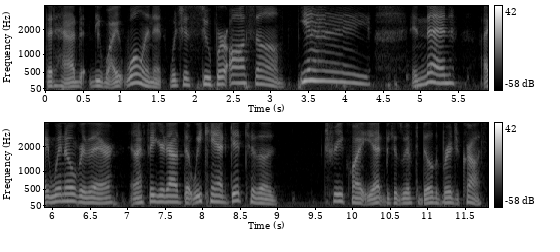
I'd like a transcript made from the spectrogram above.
that had the white wool in it, which is super awesome. Yay! And then I went over there and I figured out that we can't get to the tree quite yet because we have to build a bridge across.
